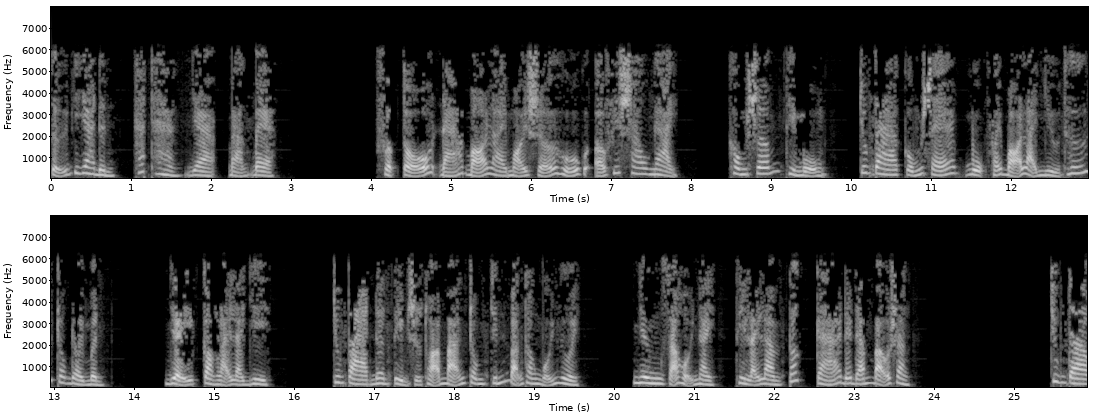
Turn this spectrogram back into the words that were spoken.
xử với gia đình, khách hàng và bạn bè. Phật tổ đã bỏ lại mọi sở hữu ở phía sau Ngài. Không sớm thì muộn, chúng ta cũng sẽ buộc phải bỏ lại nhiều thứ trong đời mình. Vậy còn lại là gì? Chúng ta nên tìm sự thỏa mãn trong chính bản thân mỗi người. Nhưng xã hội này thì lại làm tất cả để đảm bảo rằng chúng ta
